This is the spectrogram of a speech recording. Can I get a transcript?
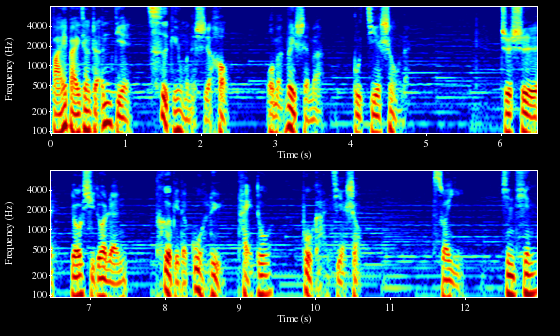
白白将这恩典赐给我们的时候，我们为什么不接受呢？只是有许多人特别的过滤太多，不敢接受。所以，今天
